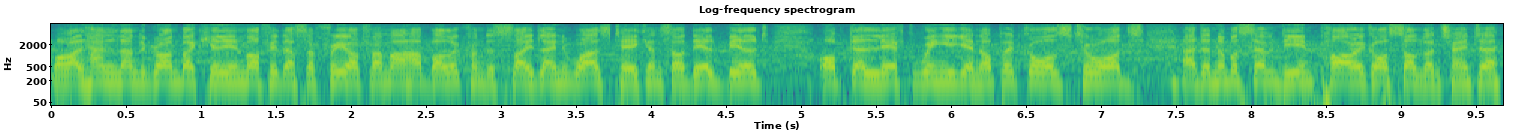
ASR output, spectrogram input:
Ball handled on the ground by Killian Murphy. That's a free out from Maha Bullock from the sideline was taken. So they'll build up the left wing again. Up it goes towards uh, the number 17, Pádraig O'Sullivan, trying to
